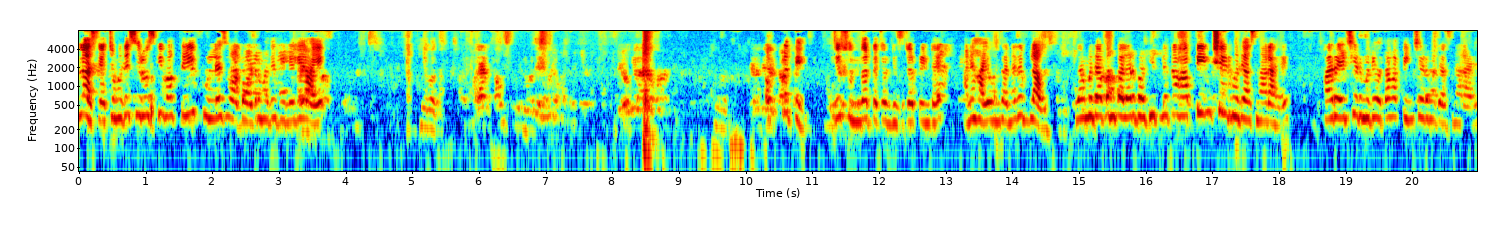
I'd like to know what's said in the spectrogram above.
प्लस याच्यामध्ये सिरोस्की वर्क तेही फुललेस बॉर्डरमध्ये दिलेली आहे. हे बघा. अप्रतिम. म्हणजे सुंदर त्याच्यावर डिजिटल प्रिंट आहे. आणि हा येऊन जाणार आहे यामध्ये आपण कलर बघितले तर हा पिंक शेडमध्ये असणार आहे. हा रेड शेडमध्ये होता हा पिंक शेडमध्ये असणार आहे.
